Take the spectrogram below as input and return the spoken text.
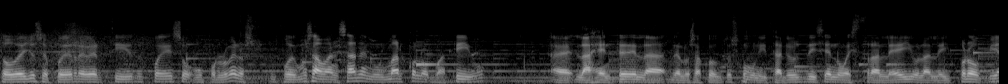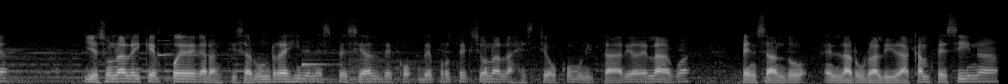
todo ello se puede revertir, pues, o, por lo menos podemos avanzar en un marco normativo. Eh, la gente de, de los acueductos comunitarios dice nuestra ley o la ley propia, y es una ley que puede garantizar un régimen especial de, protección a la gestión comunitaria del agua, pensando en la ruralidad campesina.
